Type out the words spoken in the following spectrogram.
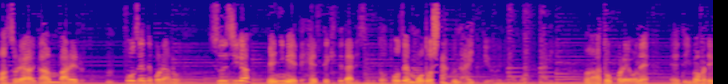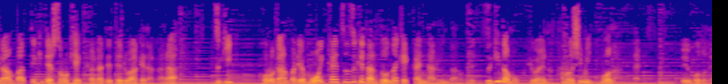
まあ、それは頑張れる。うん、当然ね、これあの、数字が目に見えて減ってきてたりすると、当然戻したくないっていうふうに思ったり、うん、あとこれをね、えっ、ー、と、今まで頑張ってきてその結果が出てるわけだから、次、この頑張りをもう一回続けたらどんな結果になるんだろうって、次の目標への楽しみにもなったりする。ということで、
